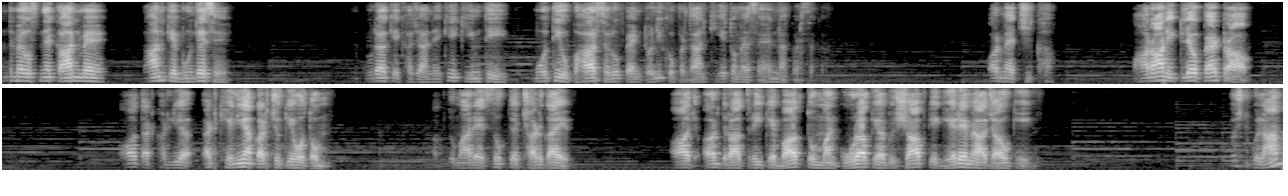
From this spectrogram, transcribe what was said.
अंत में उसने कान में, कान के बूंदे से पूरा के खजाने की कीमती मोती उपहार स्वरूप एंटोनी को प्रदान किए तो मैं सहन न कर सका। और मैं चीखा, महारानी क्लियोपेट्रा, बहुत अटखलिया, अटखेलियाँ कर चुकी हो तुम। अब तुम्हारे सुख के छड़ गए आज अर्धरात्रि के बाद तुम मनकूरा के अभिशाप के घेरे में आ जाओगी। दुष्ट गुलाम,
